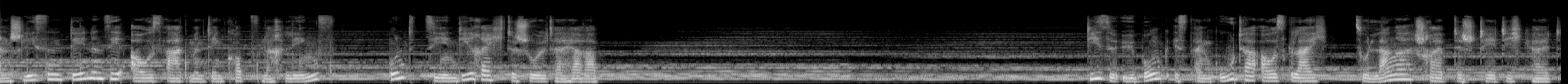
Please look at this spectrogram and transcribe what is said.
Anschließend dehnen Sie ausatmend den Kopf nach links und ziehen die rechte Schulter herab. Diese Übung ist ein guter Ausgleich zu langer Schreibtischtätigkeit.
